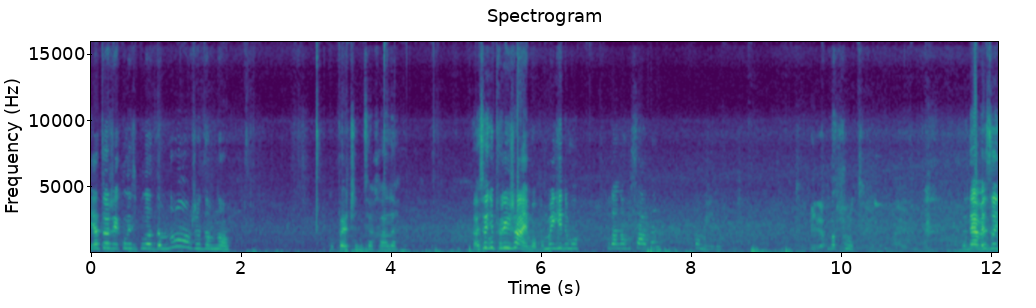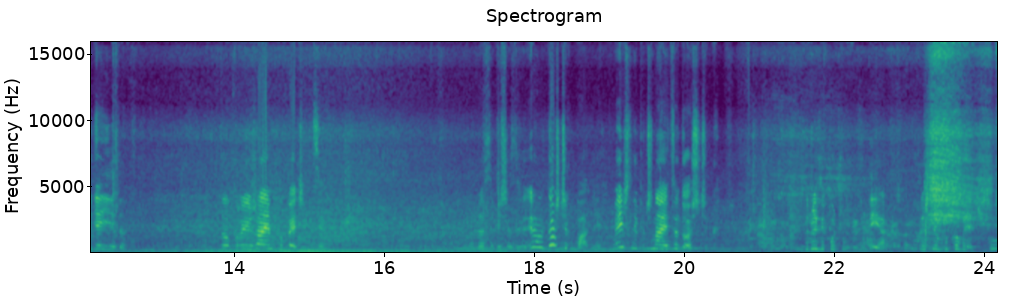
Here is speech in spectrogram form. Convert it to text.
Я теж колись була давно, вже давно в Копичинцях, але. А сьогодні приїжджаємо, бо ми їдемо куди на? Там їдемо. Біля. Маршрут. Мене везуть, я їду. То проїжджаємо Копичинці. Вже собі ще з- Е, Дощик падає. Вийшли і починається дощик. Друзі, хочу води. Знайшли в рукавичку.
